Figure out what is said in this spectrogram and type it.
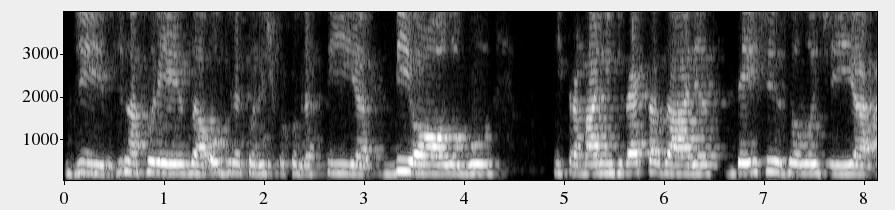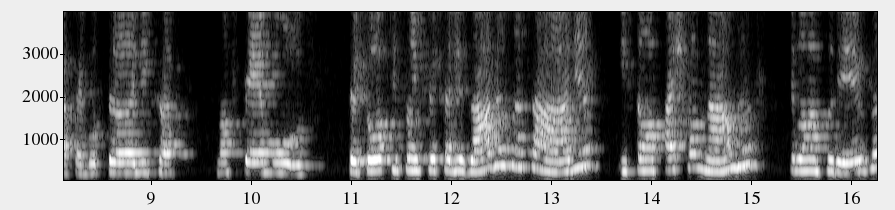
de, de natureza ou diretores de fotografia, biólogos, que trabalham em diversas áreas, desde zoologia até botânica. Nós temos pessoas que são especializadas nessa área e são apaixonadas pela natureza,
